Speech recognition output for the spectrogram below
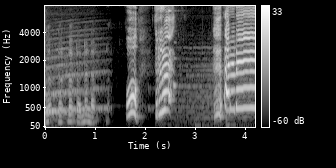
No, no, no, no, no, no. Oh! Did it? I did it!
